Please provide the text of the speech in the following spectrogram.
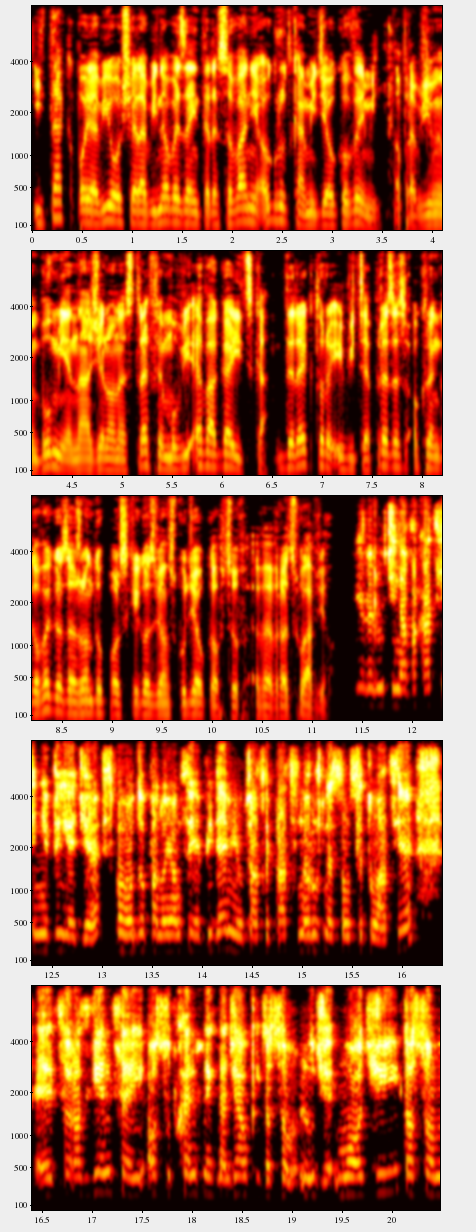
I tak pojawiło się lawinowe zainteresowanie ogródkami działkowymi. O prawdziwym boomie na zielone strefy mówi Ewa Gaicka, dyrektor i wiceprezes Okręgowego Zarządu Polskiego Związku Działkowców we Wrocławiu. Wiele ludzi na wakacje nie wyjedzie z powodu panującej epidemii, utraty pracy, no różne są sytuacje. E, coraz więcej osób chętnych na działki to są ludzie młodzi, to są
